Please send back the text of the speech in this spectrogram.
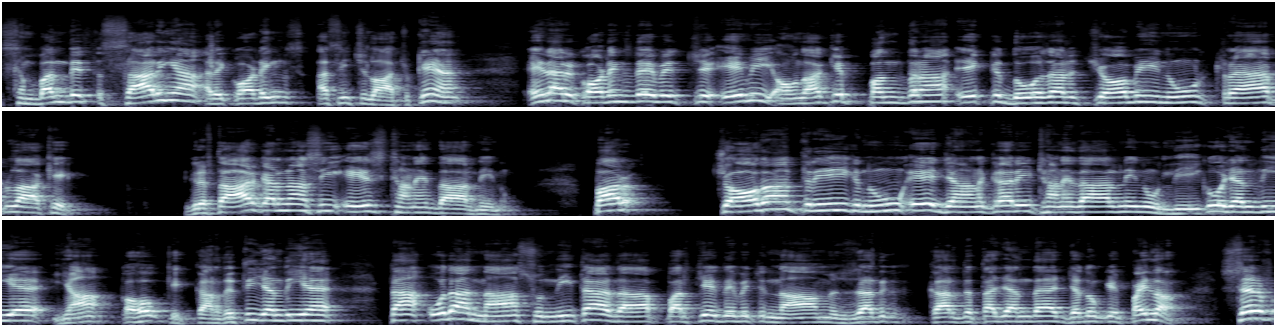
ਸੰਬੰਧਿਤ ਸਾਰੀਆਂ ਰਿਕਾਰਡਿੰਗਸ ਅਸੀਂ ਚਲਾ ਚੁੱਕੇ ਹਾਂ। ਇਹਨਾਂ ਰਿਕਾਰਡਿੰਗਸ ਦੇ ਵਿੱਚ ਇਹ ਵੀ ਆਉਂਦਾ ਕਿ 15/1/2024 ਨੂੰ ਟਰੈਪ ਲਾ ਕੇ ਗ੍ਰਿਫਤਾਰ ਕਰਨਾ ਸੀ ਇਸ ਥਾਣੇਦਾਰਨੀ ਨੂੰ ਪਰ 14 ਤਰੀਕ ਨੂੰ ਇਹ ਜਾਣਕਾਰੀ ਥਾਣੇਦਾਰਨੀ ਨੂੰ ਲੀਕ ਹੋ ਜਾਂਦੀ ਹੈ ਜਾਂ ਕਹੋ ਕਿ ਕਰ ਦਿੱਤੀ ਜਾਂਦੀ ਹੈ, ਤਾਂ ਉਹਦਾ ਨਾਂ ਸੁਨੀਤਾ ਦਾ ਪਰਚੇ ਦੇ ਵਿੱਚ ਨਾਮਜ਼ਦ ਕਰ ਦਿੱਤਾ ਜਾਂਦਾ ਹੈ, ਜਦੋਂ ਕਿ ਪਹਿਲਾਂ ਸਿਰਫ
